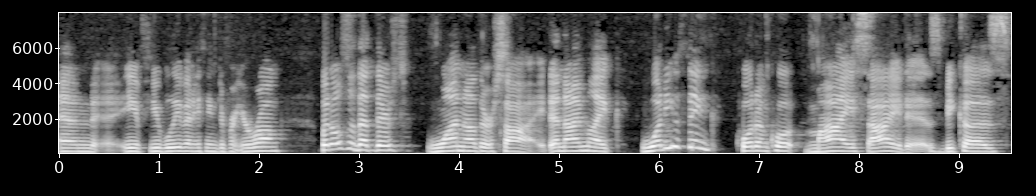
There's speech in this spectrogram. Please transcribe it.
And if you believe anything different, you're wrong. But also that there's one other side. And I'm like, what do you think, quote unquote, my side is? Because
